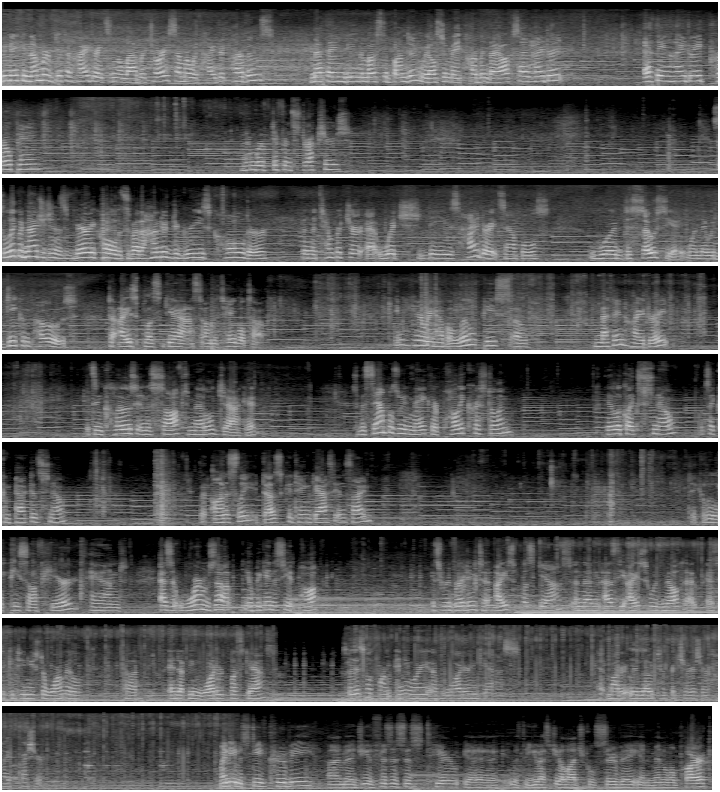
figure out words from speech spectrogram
We make a number of different hydrates in the laboratory. Some are with hydrocarbons, methane being the most abundant. We also make carbon dioxide hydrate, ethane hydrate, propane, a number of different structures. So liquid nitrogen is very cold. It's about 100 degrees colder than the temperature at which these hydrate samples would dissociate when they would decompose to ice plus gas on the tabletop. In here we have a little piece of methane hydrate. It's enclosed in a soft metal jacket. So the samples we make, they're polycrystalline. They look like snow, looks like compacted snow. But honestly, it does contain gas inside. Take a little piece off here, and as it warms up, you'll begin to see it pop. It's reverting to ice plus gas, and then as the ice would melt as it continues to warm, it'll uh, end up being water plus gas. So this will form anywhere you have water and gas at moderately low temperatures or high pressure. My name is Steve Kirby. I'm a geophysicist here uh, with the U.S. Geological Survey in Menlo Park.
